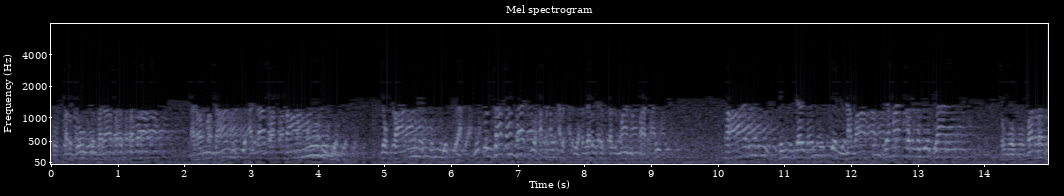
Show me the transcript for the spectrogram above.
تو قرضوں کے برابر سوا رمضان کی علاوہ قانون یہ جو قانون تم یہ کیا؟ یہ تو ذاتی بات جو ہم نے عرصی حضرت سلمان پاسی ساری زندگی کے نوافی جمع کر لیے جائیں تو وہ فرض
